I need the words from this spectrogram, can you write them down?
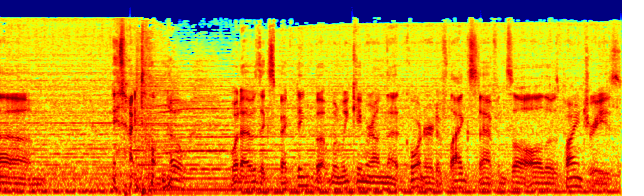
Um, and I don't know what I was expecting, but when we came around that corner to Flagstaff and saw all those pine trees,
